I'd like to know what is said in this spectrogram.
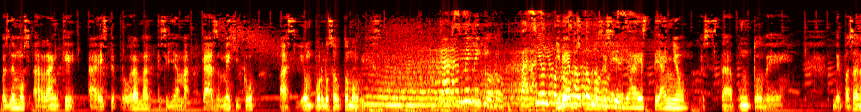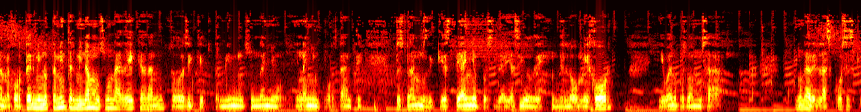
pues demos arranque a este programa que se llama Cars México, pasión por los automóviles. Cars México, pasión por Y los vemos, como les automóviles. decía, ya este año pues está a punto de, de pasar a mejor término. También terminamos una década, ¿no? Pues ahora sí que también es un año, un año importante. Pues esperamos de que este año pues le haya sido de, de lo mejor. Y bueno, pues vamos a, una de las cosas que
